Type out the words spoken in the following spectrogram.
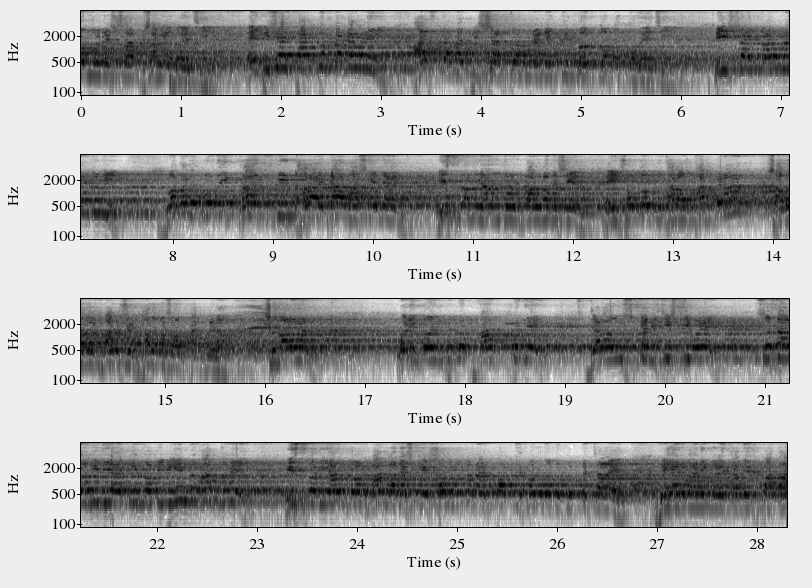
আন্দোলনের সামিল হয়েছি। এই বিশেষ পার্থক্যের কারণে আজকে আমরা বিশ্বাস চরমের নেতৃত্ব ঐক্যবদ্ধ হয়েছি। বিশ্বাস চরমে যদি গতানুগতিক রাজনীতি ধারায় গা ভাসিয়ে দেন ইসলামী আন্দোলন বাংলাদেশের এই স্বতন্ত্র ধারাও থাকবে না, সাধারণ মানুষের ভালোবাসাও থাকবে না। সুতরাং পরিকল্পিত ফাঁক পেতে যারা উস্কানি সৃষ্টি করে সোশ্যাল মিডিয়ায় কিংবা বিভিন্ন মাধ্যমে ইসলামী আন্দোলন বাংলাদেশকে সংগঠনের পক্ষে পরিণত করতে চায়, মেহরবানি করে তাদের পাতা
